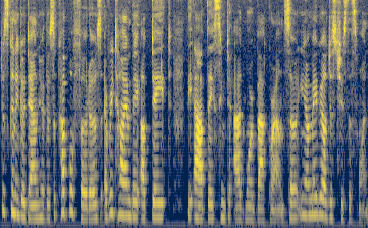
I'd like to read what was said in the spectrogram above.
just going to go down here. There's a couple photos. Every time they update the app, they seem to add more background. So, you know, maybe I'll just choose this one.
